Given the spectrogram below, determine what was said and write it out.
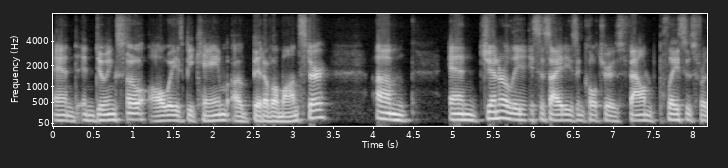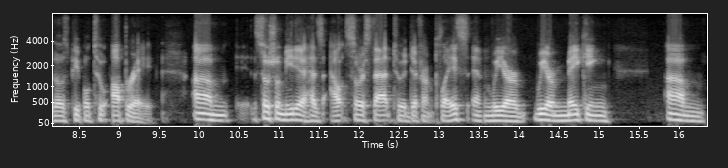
and in doing so always became a bit of a monster. Um, and generally societies and cultures found places for those people to operate um, social media has outsourced that to a different place and we are we are making um,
